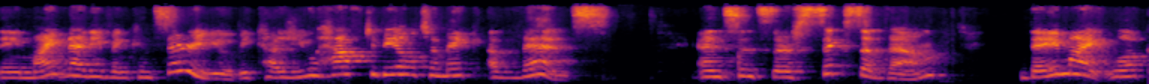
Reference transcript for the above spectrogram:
they might not even consider you because you have to be able to make events. And since there's six of them, they might look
